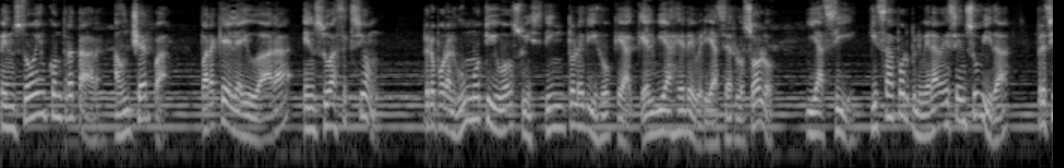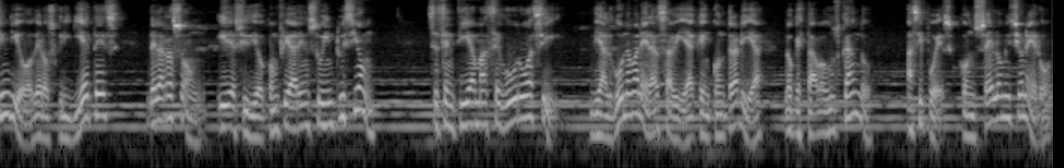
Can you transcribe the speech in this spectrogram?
pensó en contratar a un Sherpa para que le ayudara en su asección, pero por algún motivo su instinto le dijo que aquel viaje debería hacerlo solo, y así, quizá por primera vez en su vida, prescindió de los grilletes de la razón y decidió confiar en su intuición. Se sentía más seguro así. De alguna manera sabía que encontraría lo que estaba buscando. Así pues, con celo misionero,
